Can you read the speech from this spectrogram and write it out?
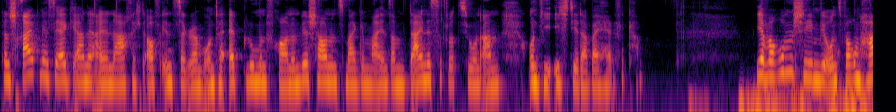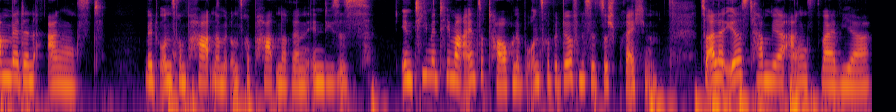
dann schreib mir sehr gerne eine Nachricht auf Instagram unter @blumenfrauen und wir schauen uns mal gemeinsam deine Situation an und wie ich dir dabei helfen kann. Ja, warum schämen wir uns? Warum haben wir denn Angst, mit unserem Partner, mit unserer Partnerin in dieses intime Thema einzutauchen, über unsere Bedürfnisse zu sprechen. Zuallererst haben wir Angst, weil wir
